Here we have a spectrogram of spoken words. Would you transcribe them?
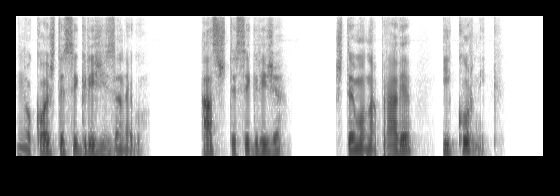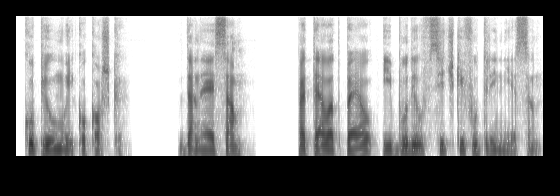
но кой ще се грижи за него? Аз ще се грижа. Ще му направя и курник. Купил му и кокошка. Да не е сам. Петелът пеел и будил всички в утринния сън.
